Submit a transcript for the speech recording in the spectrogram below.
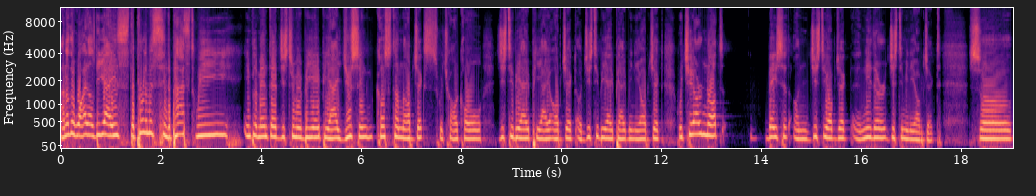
Another wild idea is the problem is in the past we implemented GStreamer VAAPI using custom objects which are called GST VAAPI object or GST VAAPI mini object which are not based on GST object and neither GST mini object. So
